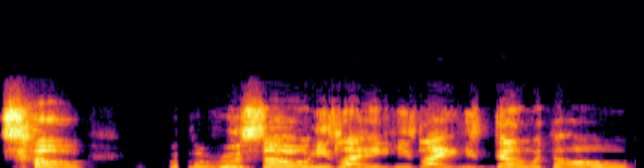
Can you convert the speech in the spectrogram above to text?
So with LaRusso, he's like, he's like, he's done with the whole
